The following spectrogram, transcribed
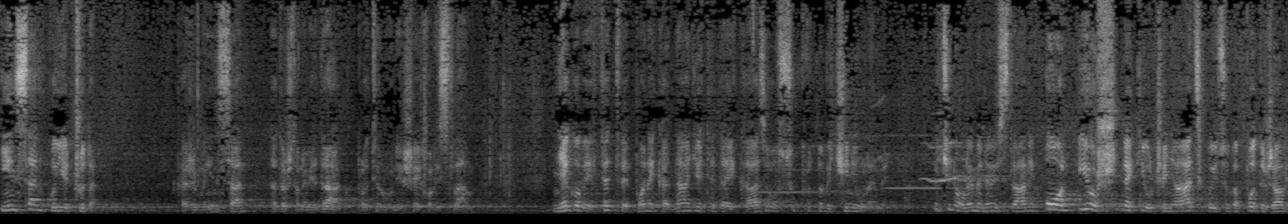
Insan koji je čudan, kažemo insan, zato što nam je drago, protivno on je šehol islam, njegove fetve ponekad nađete da je kazao suprotno većini uleme. Većina uleme na ovoj strani, on i još neki učenjaci koji su ga podržali,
